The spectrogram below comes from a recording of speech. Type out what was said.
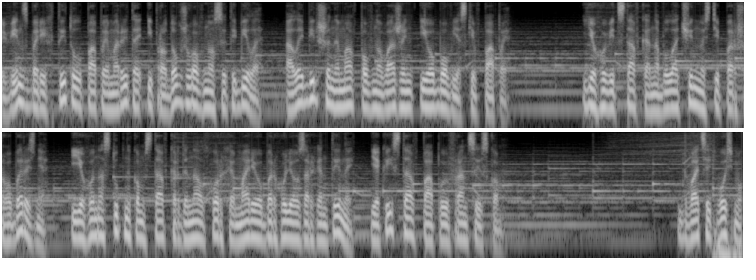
Він зберіг титул папи Емерита і продовжував носити біле, але більше не мав повноважень і обов'язків папи. Його відставка набула чинності 1 березня, і його наступником став кардинал Хорхе Маріо Бергольо з Аргентини, який став папою Франциском. 28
